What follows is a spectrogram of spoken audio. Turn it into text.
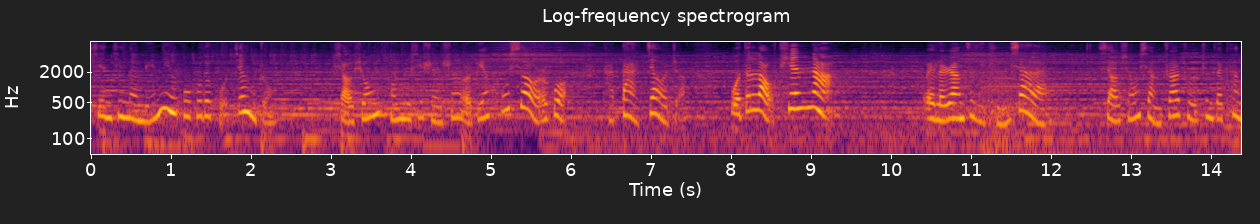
陷进了黏黏糊糊的果酱中。小熊从露西婶婶耳边呼啸而过，它大叫着：“我的老天呐！”为了让自己停下来，小熊想抓住正在看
